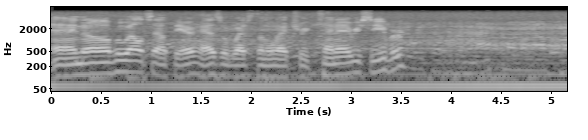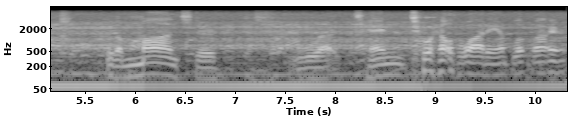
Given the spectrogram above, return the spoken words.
And uh, who else out there has a Western Electric 10A receiver with a monster 10, 12 watt amplifier?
